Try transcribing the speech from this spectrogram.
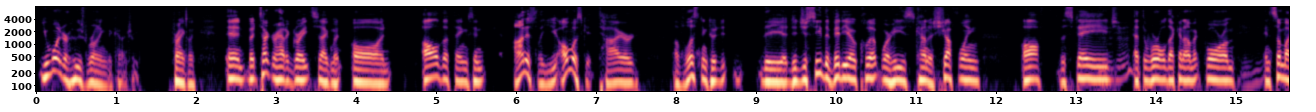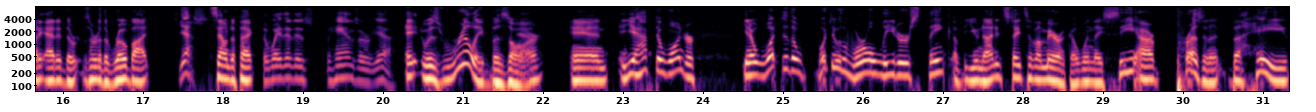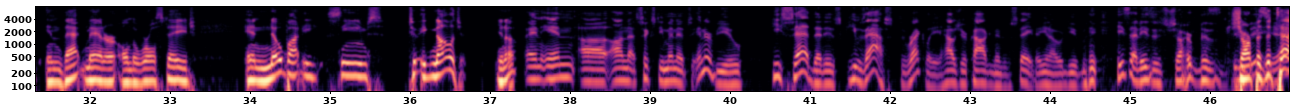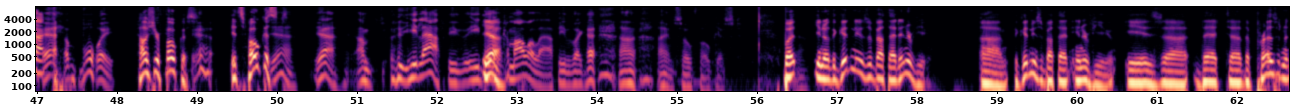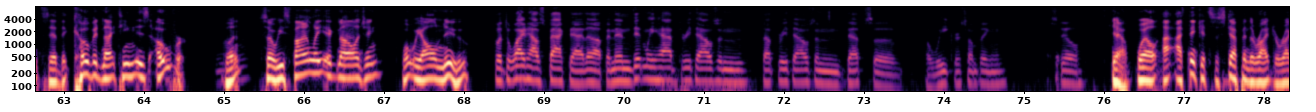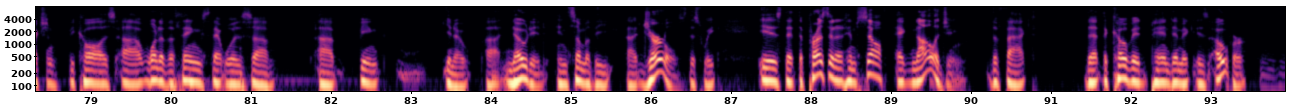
you wonder who's running the country, frankly. And but Tucker had a great segment on all the things, and honestly, you almost get tired of listening to it. The did you see the video clip where he's kind of shuffling off the stage at the World Economic Forum, and somebody added the sort of the robot Yes, sound effect. The way that his hands are. Yeah, it was really bizarre and you have to wonder you know what do the what do the world leaders think of the United States of America when they see our president behave in that manner on the world stage and nobody seems to acknowledge it you know? And in uh, on that 60 minutes interview he said that his he was asked directly how's your cognitive state you know do you, he said he's as sharp as Sharp be. as a tack. yeah, boy how's your focus Yeah. it's focused yeah yeah i'm he laughed he, he did Yeah. a kamala laugh he was like uh, i am so focused But you know, the good news about that interview, Um, the good news about that interview is uh, that uh, the president said that COVID 19 is over, Glenn. So he's finally acknowledging what we all knew. But the White House backed that up, and then didn't we have three thousand about three thousand deaths a, a week or something? Still, Yeah, well, I, I think it's a step in the right direction because uh, one of the things that was um uh, being, you know, uh, noted in some of the uh, journals this week is that the president himself acknowledging the fact that the COVID pandemic is over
